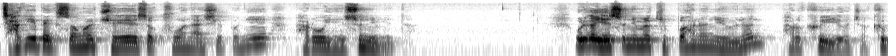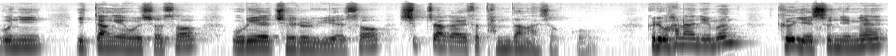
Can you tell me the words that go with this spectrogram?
자기 백성을 죄에서 구원하실 분이 바로 예수님입니다. 우리가 예수님을 기뻐하는 이유는 바로 그 이유죠. 그분이 이 땅에 오셔서 우리의 죄를 위해서 십자가에서 담당하셨고, 그리고 하나님은 그 예수님의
